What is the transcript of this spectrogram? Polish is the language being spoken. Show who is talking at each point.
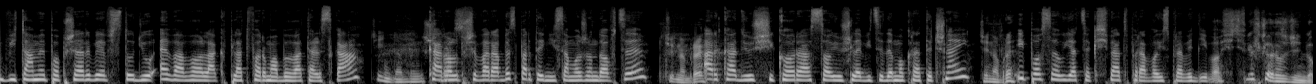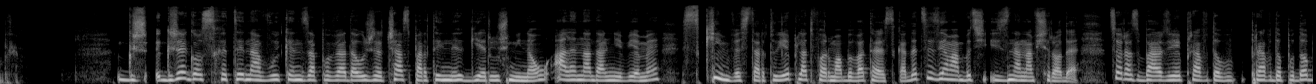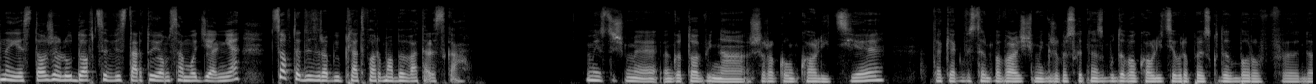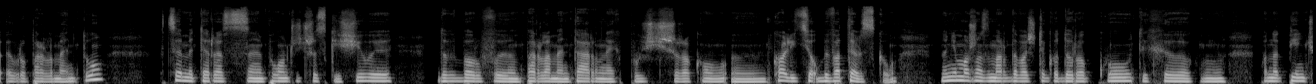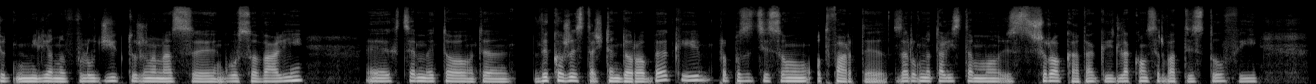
Speaker 1: Witamy po przerwie w studiu Ewa Wolak, Platforma Obywatelska.
Speaker 2: Dzień dobry.
Speaker 1: Karol raz. Przywara, bezpartyjni samorządowcy.
Speaker 3: Dzień dobry.
Speaker 1: Arkadiusz Sikora, Sojusz Lewicy Demokratycznej.
Speaker 4: Dzień dobry.
Speaker 1: I poseł Jacek Świat, Prawo i Sprawiedliwość.
Speaker 5: Jeszcze raz dzień dobry.
Speaker 1: Grzegorz Schetyna w weekend zapowiadał, że czas partyjnych gier już minął, ale nadal nie wiemy, z kim wystartuje Platforma Obywatelska. Decyzja ma być znana w środę. Coraz bardziej prawdopodobne jest to, że ludowcy wystartują samodzielnie. Co wtedy zrobi Platforma Obywatelska?
Speaker 2: My jesteśmy gotowi na szeroką koalicję. Tak jak występowaliśmy, Grzegorz Schetyna zbudował koalicję europejską do wyborów do Europarlamentu. Chcemy teraz połączyć wszystkie siły, do wyborów y, parlamentarnych pójść szeroką y, koalicją obywatelską. No nie można zmarnować tego dorobku, tych y, ponad 5 milionów ludzi, którzy na nas głosowali. Chcemy to, te, wykorzystać ten dorobek i propozycje są otwarte. Zarówno ta lista jest szeroka, tak, i dla konserwatystów, i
